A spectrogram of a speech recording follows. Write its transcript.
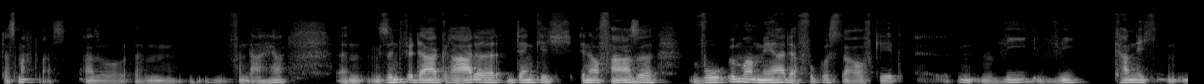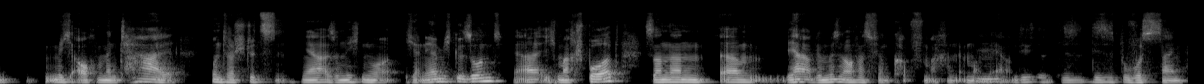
das macht was. Also ähm, von daher ähm, sind wir da gerade, denke ich, in einer Phase, wo immer mehr der Fokus darauf geht, äh, wie, wie kann ich mich auch mental unterstützen. Ja, also nicht nur, ich ernähre mich gesund, ja, ich mache Sport, sondern ähm, ja, wir müssen auch was für den Kopf machen immer mhm. mehr. Und diese, diese, dieses Bewusstsein,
